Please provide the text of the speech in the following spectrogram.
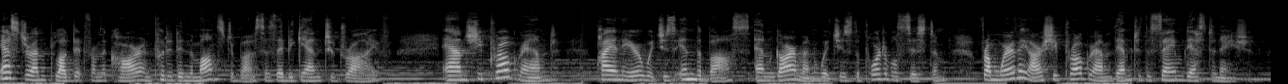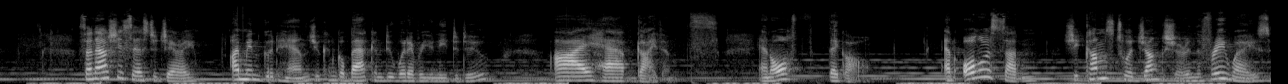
Esther unplugged it from the car and put it in the monster bus as they began to drive. And she programmed Pioneer, which is in the bus, and Garmin, which is the portable system. From where they are, she programmed them to the same destination. So now she says to Jerry, I'm in good hands. You can go back and do whatever you need to do. I have guidance. And off they go. And all of a sudden, she comes to a juncture in the freeways,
